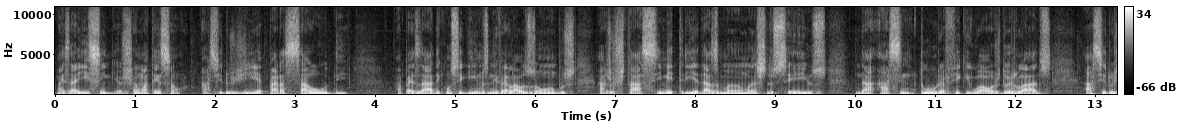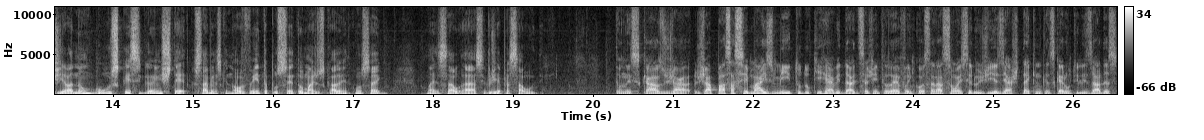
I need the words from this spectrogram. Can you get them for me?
Mas aí sim, eu chamo a atenção: a cirurgia é para a saúde. Apesar de conseguirmos nivelar os ombros, ajustar a simetria das mamas, dos seios, da, a cintura fica igual aos dois lados, a cirurgia ela não busca esse ganho estético. Sabemos que 90% ou mais dos casos a gente consegue, mas a, a cirurgia é para a saúde. Então, nesse caso, já, já passa a ser mais mito do que realidade, se a gente leva em consideração as cirurgias e as técnicas que eram utilizadas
